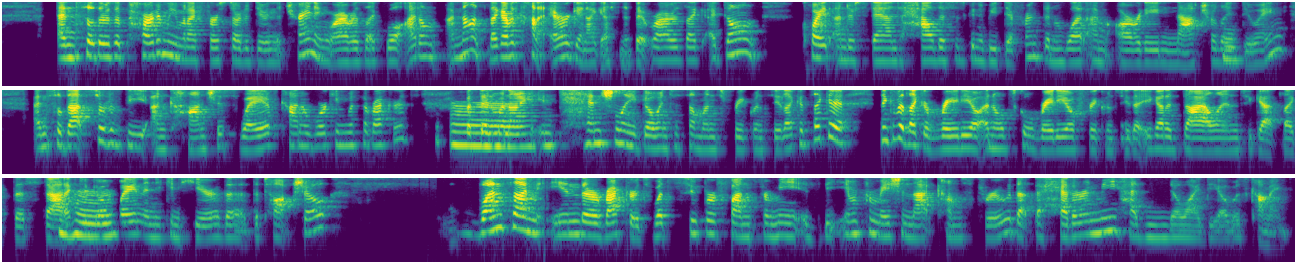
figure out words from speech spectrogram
and so there's a part of me when I first started doing the training where I was like, well, I don't, I'm not like, I was kind of arrogant, I guess, in a bit where I was like, I don't quite understand how this is going to be different than what I'm already naturally mm. doing. And so that's sort of the unconscious way of kind of working with the records. Mm. But then when I mm. intentionally go into someone's frequency, like it's like a think of it like a radio, an old school radio frequency that you got to dial in to get like the static mm-hmm. to go mm-hmm. away, and then you can hear the the talk show once I'm in their records, what's super fun for me is the information that comes through that the Heather in me had no idea was coming.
